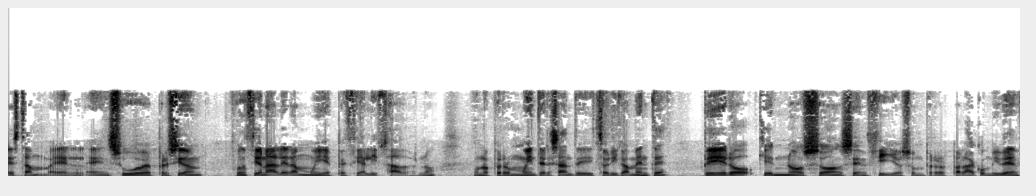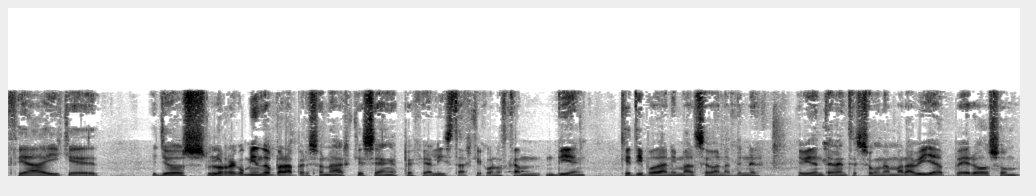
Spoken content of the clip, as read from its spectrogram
están en, su expresión funcional eran muy especializados, ¿no? Unos perros muy interesantes históricamente, pero que no son sencillos, son perros para la convivencia y que yo los recomiendo para personas que sean especialistas, que conozcan bien qué tipo de animal se van a tener. Evidentemente son una maravilla, pero son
